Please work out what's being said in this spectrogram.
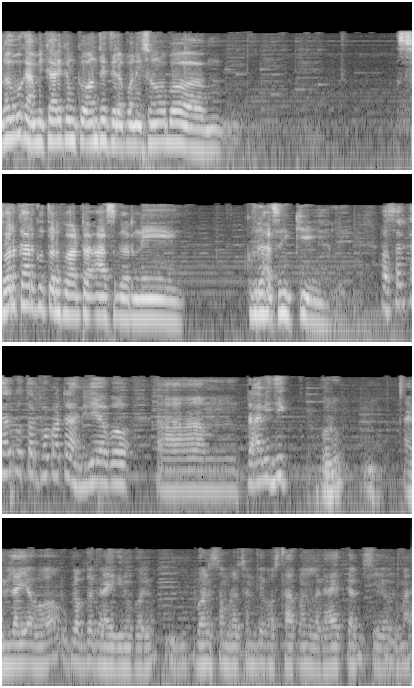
लगभग हामी कार्यक्रमको अन्त्यतिर पनि छौँ। अब सरकारको तर्फबाट आश गर्ने कुरा चाहिँ के यहाँले? सरकारको तर्फबाट हामीले अब प्राविधिकहरू हामीलाई अब उपलब्ध गराइदिनु पर्यो। वन संरक्षण व्यवस्थापन लगायतका विषयहरूमा।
